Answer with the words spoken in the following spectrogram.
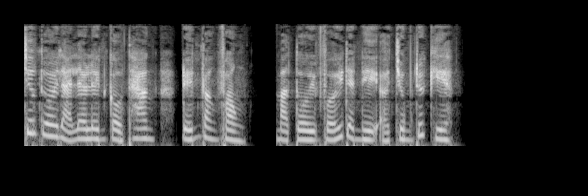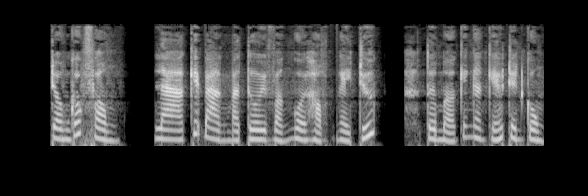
Chúng tôi lại leo lên cầu thang đến văn phòng mà tôi với Danny ở chung trước kia. Trong góc phòng là cái bàn mà tôi vẫn ngồi học ngày trước. Tôi mở cái ngăn kéo trên cùng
